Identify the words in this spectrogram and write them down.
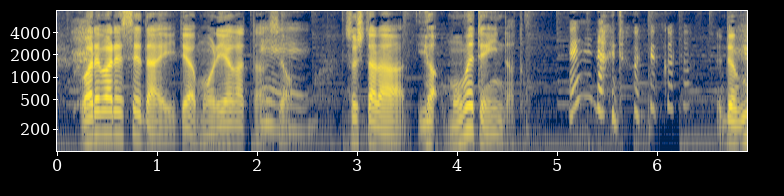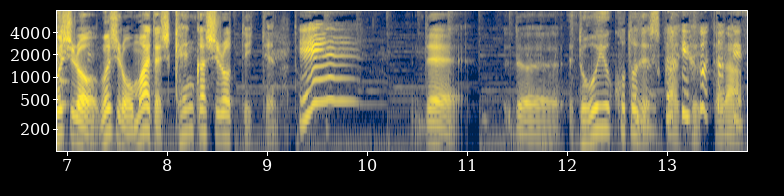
我々世代では盛り上がったんですよ、えそしたらいや揉めていいんだと。ー、えなどういうこと？でむしろ むしろお前たち喧嘩しろって言ってんだと。えででどういうことですか？って言ったらど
